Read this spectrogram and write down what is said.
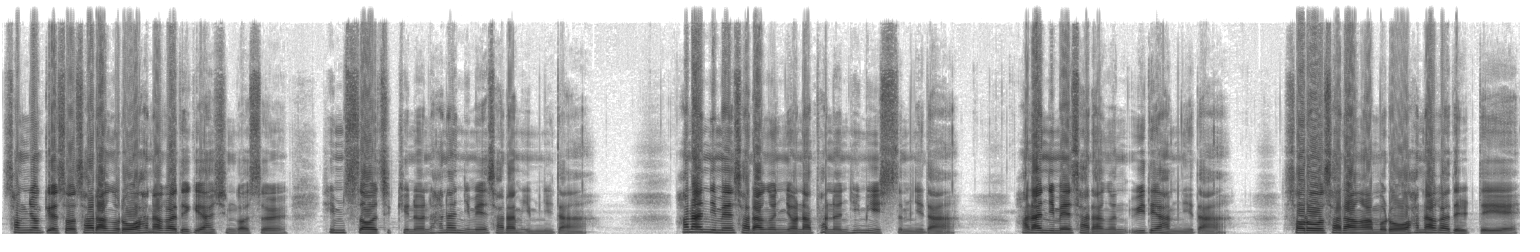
성령께서 사랑으로 하나가 되게 하신 것을 힘써 지키는 하나님의 사람입니다. 하나님의 사랑은 연합하는 힘이 있습니다. 하나님의 사랑은 위대합니다. 서로 사랑함으로 하나가 될 때에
